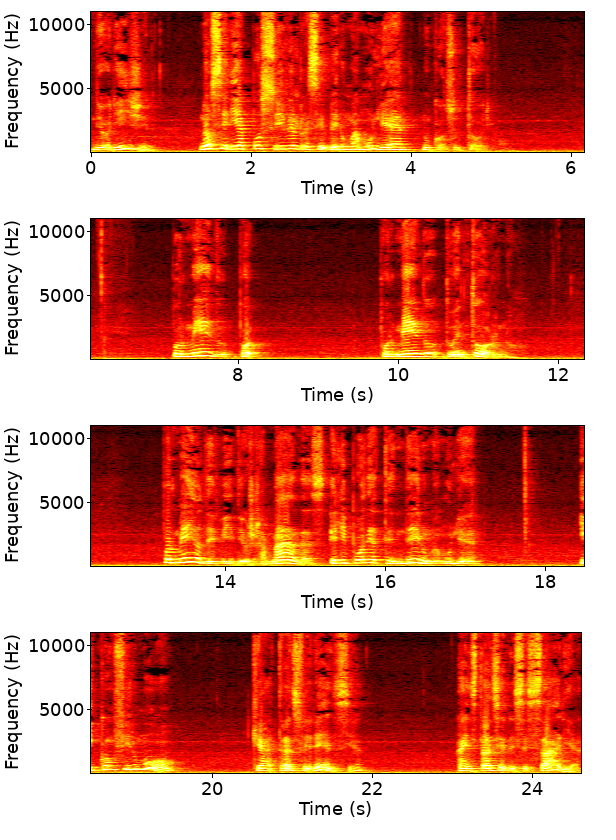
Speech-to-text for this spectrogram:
de origem não seria possível receber uma mulher no consultório. Por medo, por, por medo do entorno. Por meio de videochamadas, ele pode atender uma mulher e confirmou que a transferência a instância necessária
